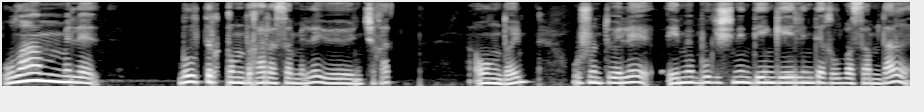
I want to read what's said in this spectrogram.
улам эле былтыркымды карасам эле өөн чыгат оңдойм. Ушинтип эле эми бул кишинин деңгээлинде кылбасам дагы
